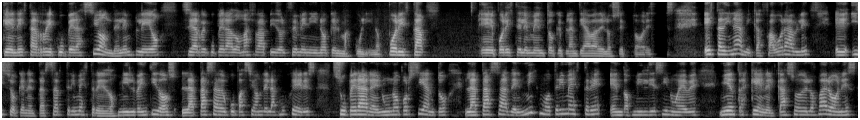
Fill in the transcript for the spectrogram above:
que en esta recuperación del empleo se ha recuperado más rápido el femenino que el masculino. Por esta eh, por este elemento que planteaba de los sectores. Esta dinámica favorable eh, hizo que en el tercer trimestre de 2022 la tasa de ocupación de las mujeres superara en 1% la tasa del mismo trimestre en 2019, mientras que en el caso de los varones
